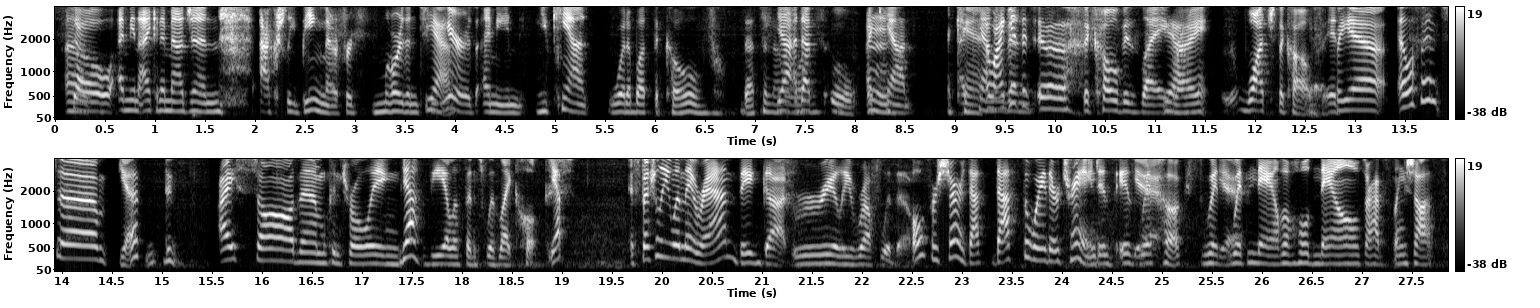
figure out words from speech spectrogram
So, I mean, I can imagine actually being there for more than two Yeah. years. I mean, you can't. What about the cove? That's another Yeah, one. that's. Ooh, I Mm. can't. I can't. can't Oh, I get even- the. Uh, The cove is like Yeah. Right. watch the cove. It's, but yeah, elephants. Um, yeah, the, I saw them controlling Yeah. the elephants with like hooks. Yep. Especially when they ran, they got really rough with them. oh, for sure. That's that's the way they're trained is is with hooks, with Yeah. with nail, they'll hold nails or have slingshots,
